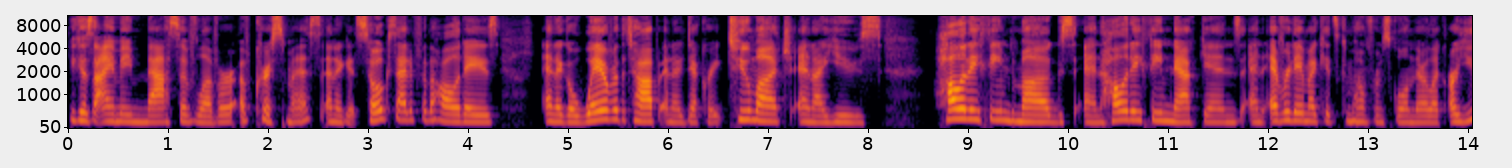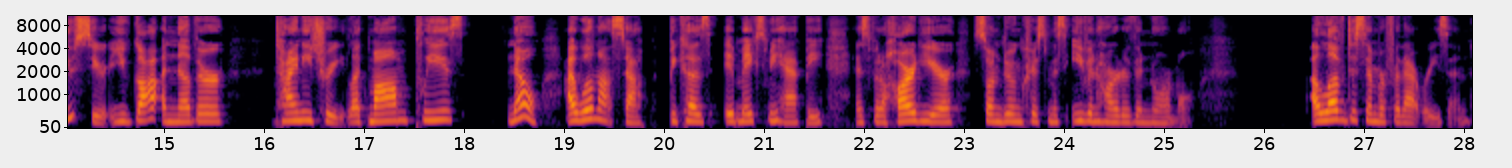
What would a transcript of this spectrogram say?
because I am a massive lover of Christmas and I get so excited for the holidays and I go way over the top and I decorate too much and I use holiday themed mugs and holiday themed napkins. And every day my kids come home from school and they're like, Are you serious? You've got another tiny treat. Like, mom, please. No, I will not stop because it makes me happy. It's been a hard year. So I'm doing Christmas even harder than normal. I love December for that reason.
